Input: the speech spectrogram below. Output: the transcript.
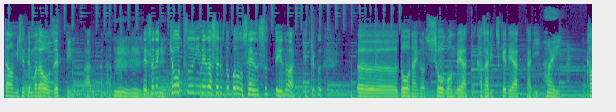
端を見せてもらおうぜっていうのがあるかなうんうんでそれで共通に目指せるところのセンスっていうのは結局道内の荘厳であったり飾り付けであったりはい。香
